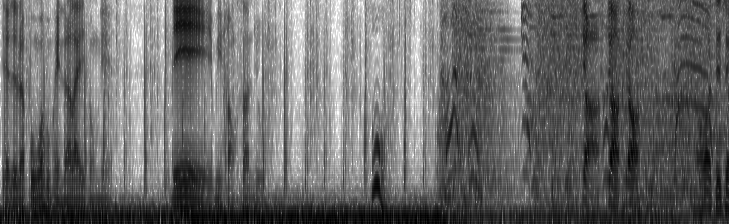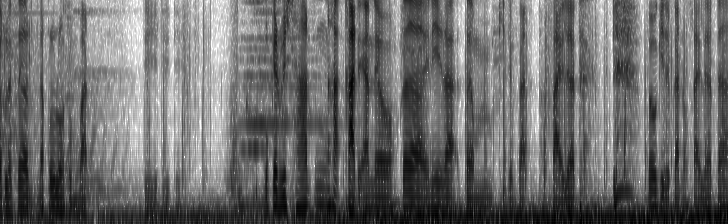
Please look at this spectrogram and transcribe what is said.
เดี๋ยวเดี๋ยวนะผมว่าผมเห็นอะไรตรงนี้ นี่มีของซ่อนอยู่อู้ย่อย่อย่ออ๋อเจสเซอร์เลเตอร์นักรวบรวมสมบัติ ดีดีดีโบเกนวิชชาร์ดขาดอีกอันเดียวก็ไอ้นี่ละเติมขีดจำกัดสายเลือด เพิ่มขีดจำกัดของสายเลือดได้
